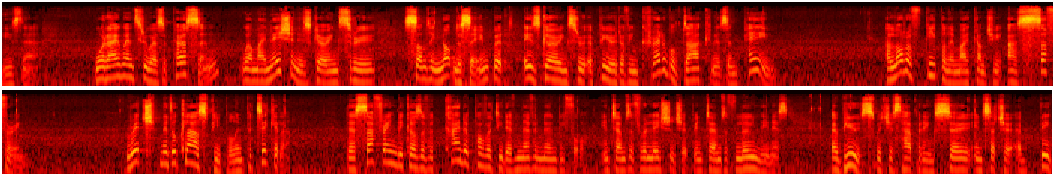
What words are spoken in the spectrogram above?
he's there. What I went through as a person, well, my nation is going through something not the same, but is going through a period of incredible darkness and pain. A lot of people in my country are suffering. Rich middle class people, in particular. They're suffering because of a kind of poverty they've never known before, in terms of relationship, in terms of loneliness, abuse, which is happening so in such a, a big,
